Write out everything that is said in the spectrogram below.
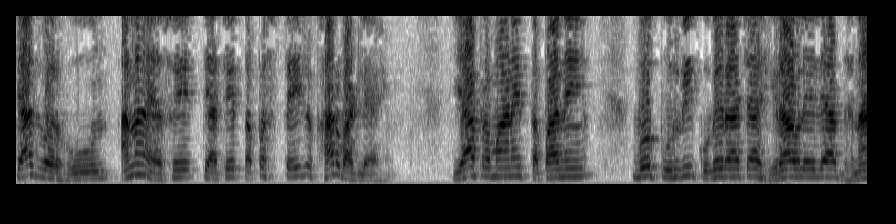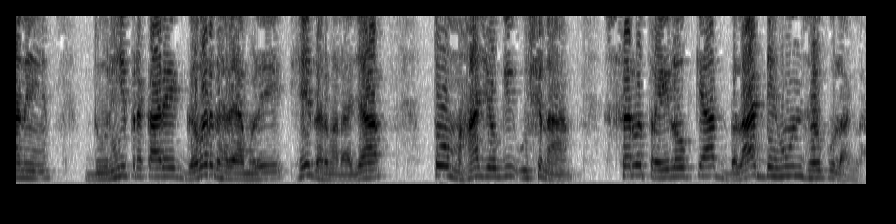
त्याचवर होऊन अनायासे त्याचे तपस्तेज फार वाढले आहे. याप्रमाणे तपाने व पूर्वी कुबेराच्या हिरावलेल्या धनाने दोन्ही प्रकारे गवर झाल्यामुळे हे धर्मराजा तो महायोगी उष्णा सर्व त्रैलोक्यात बलाढ्य होऊन झळकू लागला.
